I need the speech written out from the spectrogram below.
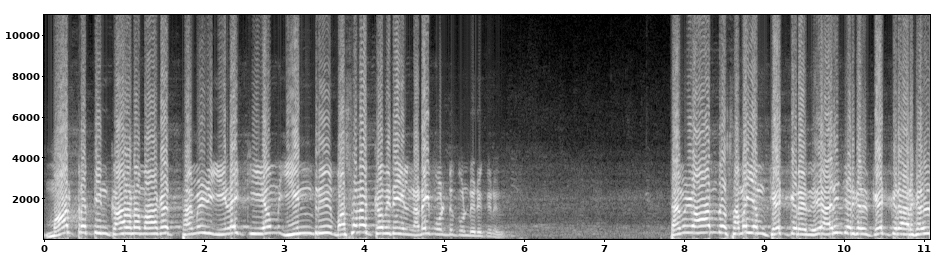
மாற்றத்தின் காரணமாக தமிழ் இலக்கியம் இன்று வசன கவிதையில் நடைபோட்டுக் கொண்டிருக்கிறது. தமிழார்ந்த சமயம் கேட்கிறது அறிஞர்கள் கேட்கிறார்கள்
